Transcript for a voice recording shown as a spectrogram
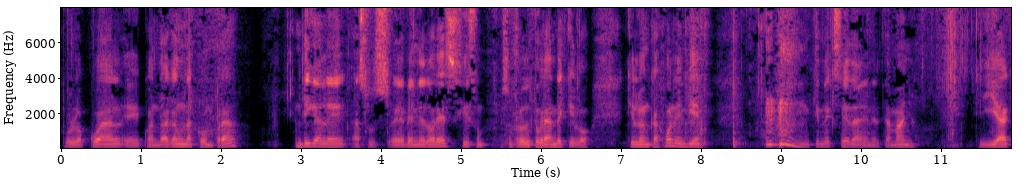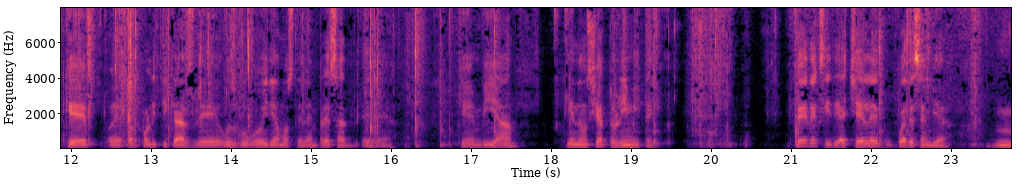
Por lo cual, eh, cuando hagan una compra, díganle a sus eh, vendedores, si es un, producto grande, que lo, que lo encajonen bien. que no exceda en el tamaño ya que eh, por políticas de Usgubuy, digamos, de la empresa que envía, tiene un cierto límite. FedEx y DHL puedes enviar mm,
